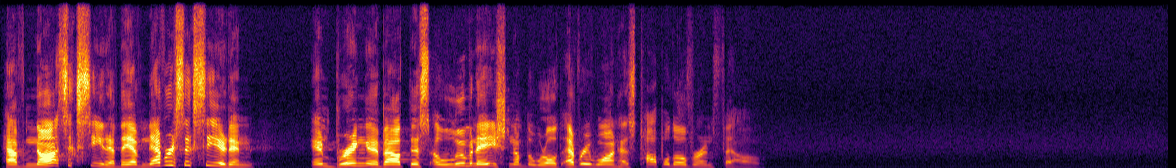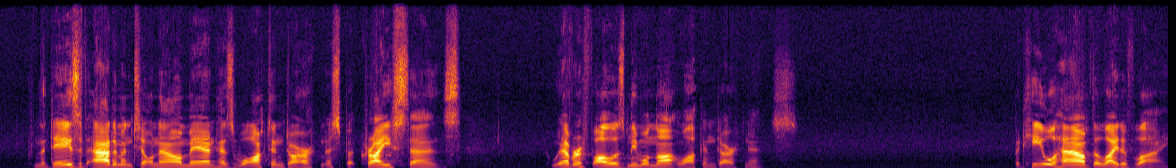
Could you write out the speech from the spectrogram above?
have not succeeded. They have never succeeded in, in bringing about this illumination of the world. Everyone has toppled over and fell. From the days of Adam until now, man has walked in darkness, but Christ says, Whoever follows me will not walk in darkness but he will have the light of life.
